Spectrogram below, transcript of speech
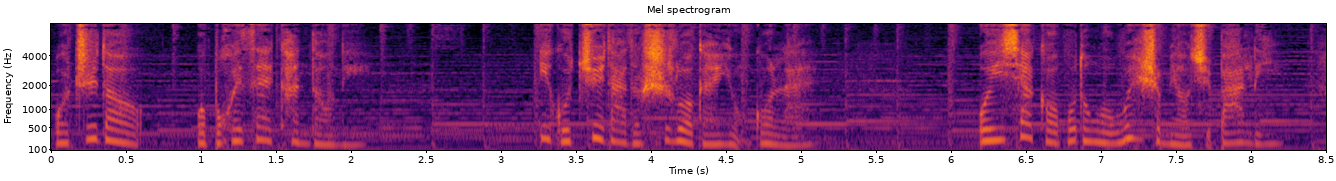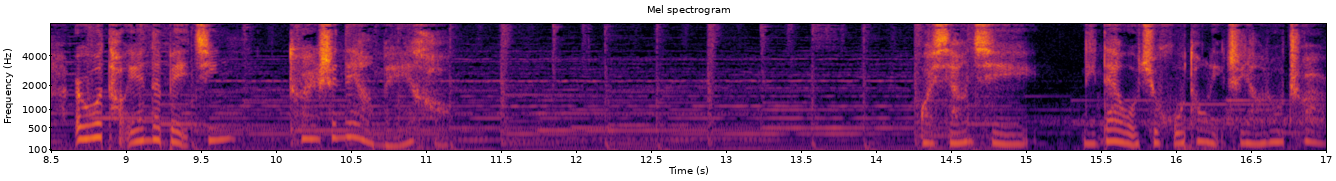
我知道我不会再看到你。一股巨大的失落感涌过来。我一下搞不懂我为什么要去巴黎，而我讨厌的北京突然是那样美好。我想起你带我去胡同里吃羊肉串，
